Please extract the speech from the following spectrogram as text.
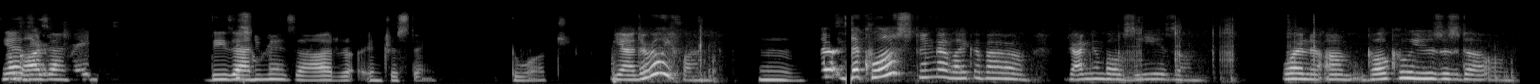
Yeah, these are these animes are interesting to watch. yeah, they're really fun. Hmm. The, the coolest thing I like about Dragon Ball Z is um when um Goku uses the um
